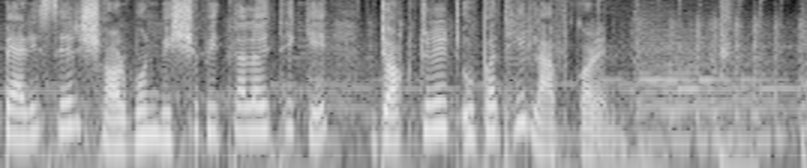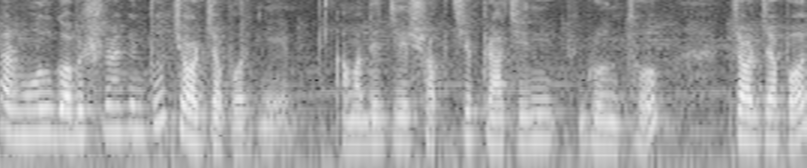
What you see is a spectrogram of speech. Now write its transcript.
প্যারিসের সরবন বিশ্ববিদ্যালয় থেকে ডক্টরেট উপাধি লাভ করেন। তার মূল গবেষণা কিন্তু চর্যাপদ নিয়ে। আমাদের যে সবচেয়ে প্রাচীন গ্রন্থ চর্যাপদ,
